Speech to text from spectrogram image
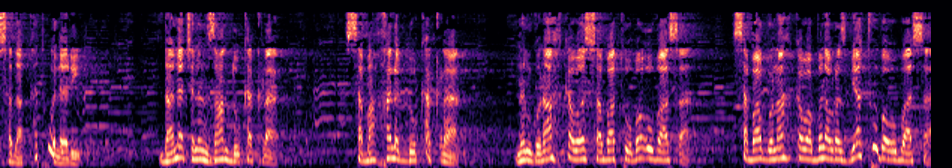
صداقت ولري دانه چې نن ځان دوکه کړه سبا خلک دوکه کړه نن ګناه کوه سبا توبه وباسه سبا ګناه کوه بله ورځ بیا توبه وباسه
